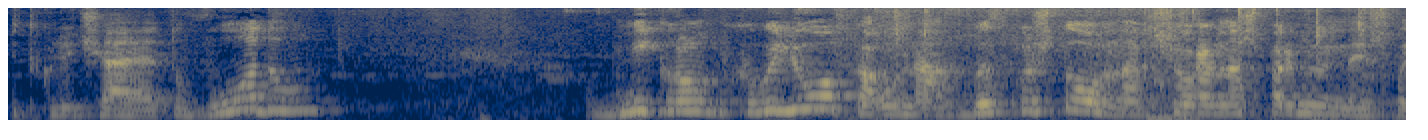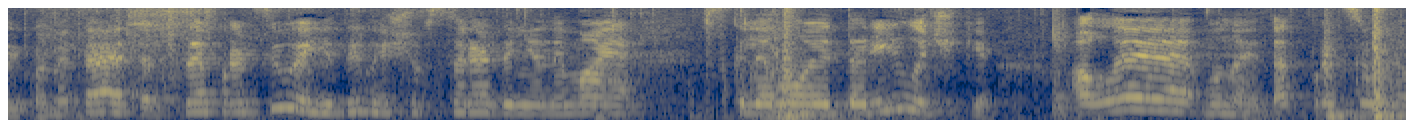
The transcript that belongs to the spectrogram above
підключає ту воду. Мікрохвильовка у нас безкоштовна. Вчора на шпарнюль знайшли, пам'ятаєте? Все працює. Єдине, що всередині немає скляної тарілочки, але вона і так працює.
